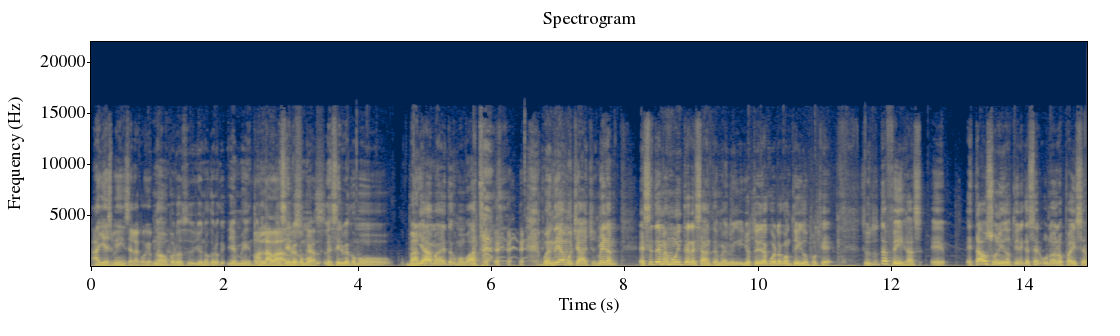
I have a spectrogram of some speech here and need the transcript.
A Yasmin se la cogió. No, pero yo no creo que Yasmin. No le, sirve como, le sirve como pijama esto, como bata. Buen día, muchachos. Miren, ese tema es muy interesante, Melvin, y yo estoy de acuerdo contigo porque si tú te fijas, eh, Estados Unidos tiene que ser uno de los países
